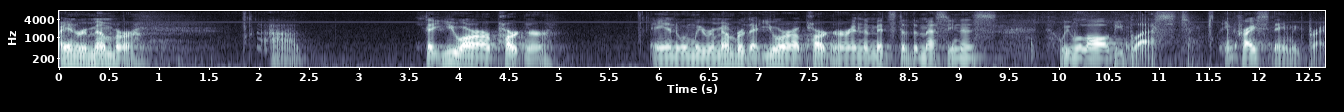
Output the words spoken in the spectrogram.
and remember uh, that you are our partner. And when we remember that you are a partner in the midst of the messiness, we will all be blessed. In Christ's name we pray.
